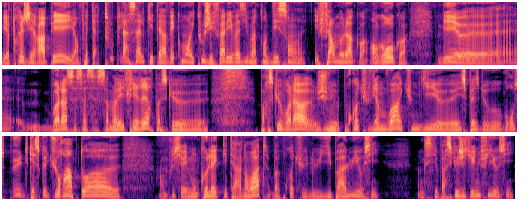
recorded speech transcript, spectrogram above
et après j'ai rappé et en fait il y a toute la salle qui était avec moi et tout. J'ai fait allez vas-y maintenant descends et ferme-la quoi. En gros quoi. Mais euh, voilà ça, ça, ça, m'avait fait rire parce que parce que voilà je, pourquoi tu viens me voir et que tu me dis euh, espèce de grosse pute qu'est-ce que tu rappes toi en plus il y avait mon collègue qui était à droite. Bah pourquoi tu lui dis pas à lui aussi? Donc c'était parce que j'étais une fille aussi.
